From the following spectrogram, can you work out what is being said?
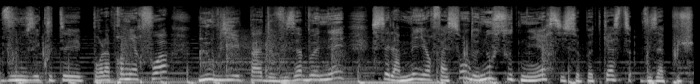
Vous nous écoutez pour la première fois. N'oubliez pas de vous abonner. C'est la meilleure façon de nous soutenir si ce podcast vous a plu.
